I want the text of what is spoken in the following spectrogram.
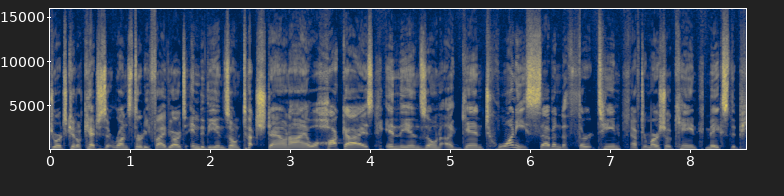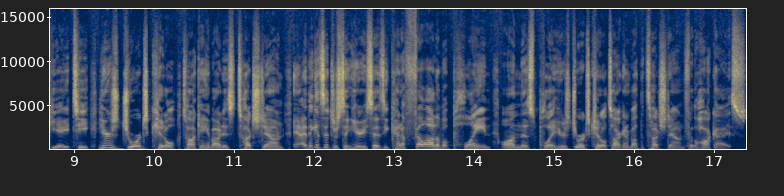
George Kittle catches it, runs 35 yards into the end zone. Touchdown, Iowa. Hawkeyes in the end zone again, 27 to 13 after Marshall Koehn makes the PAT. Here's George Kittle talking about his touchdown. I think it's interesting here. He says he kind of fell out of a plane on this play. Here's George Kittle talking about the touchdown for the Hawkeyes.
